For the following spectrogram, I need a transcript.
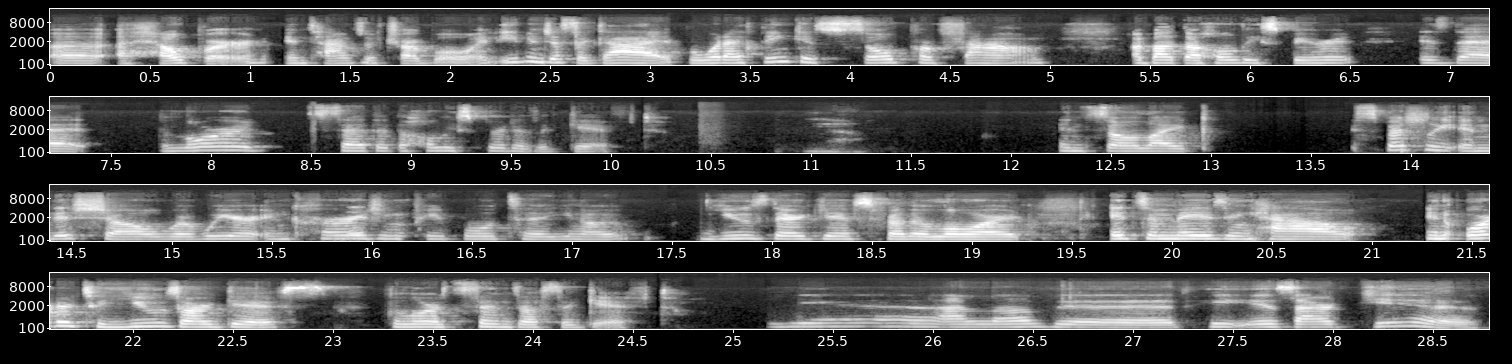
a, a, helper in times of trouble and even just a guide. But what I think is so profound about the Holy Spirit is that the Lord said that the Holy Spirit is a gift. Yeah. And so, like, especially in this show where we are encouraging people to, you know, use their gifts for the Lord, it's amazing how, in order to use our gifts, the Lord sends us a gift. Yeah, I love it. He is our gift.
